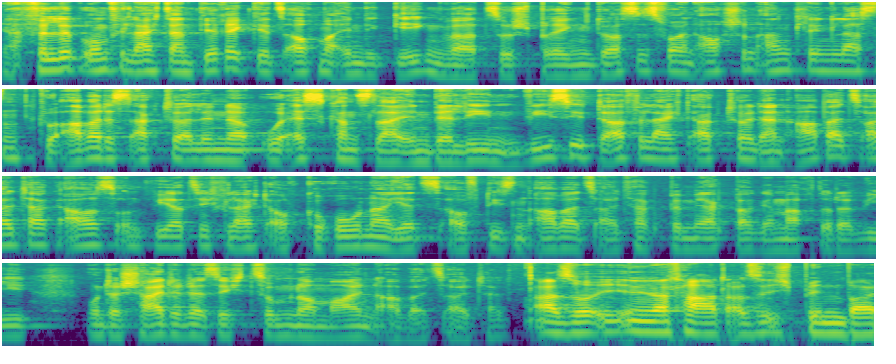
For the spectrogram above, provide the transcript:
Ja, Philipp, um vielleicht dann direkt jetzt auch mal in die Gegenwart zu springen. Du hast es vorhin auch schon anklingen lassen. Du arbeitest aktuell in der US-Kanzlei in Berlin. Wie sieht da vielleicht aktuell dein Arbeitsalltag aus und wie hat sich vielleicht auch Corona jetzt auf diesen Arbeitsalltag bemerkbar gemacht oder wie unterscheidet er sich zum normalen Arbeitsalltag? Also in der Tat, also ich bin bei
